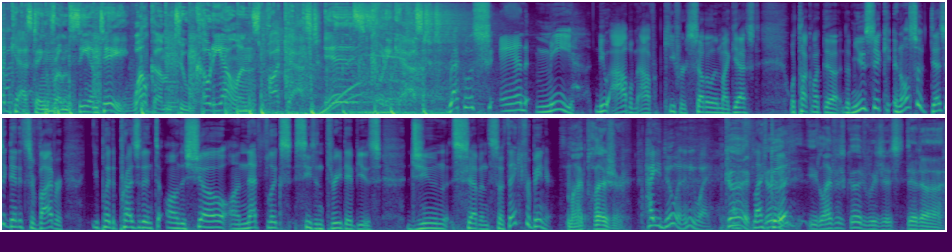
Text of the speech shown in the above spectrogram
Podcasting from CMT. Welcome to Cody Allen's podcast. It's CodyCast. Reckless and Me, new album out from Kiefer Sutherland, my guest. We'll talk about the, the music and also Designated Survivor. You play the president on the show on Netflix. Season three debuts June 7th. So thank you for being here. My pleasure. How you doing anyway? Good. Life, life good? good? Life is good. We just did a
